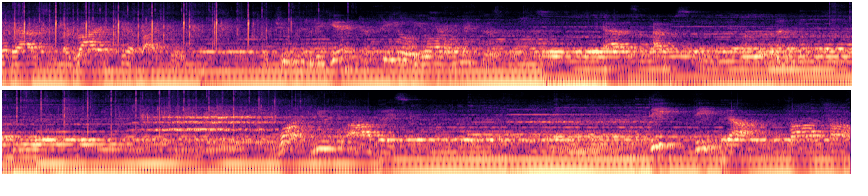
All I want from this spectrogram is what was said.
that has arrived here by fate, but you can begin to feel your own existence as absolutely fundamental. What you are basically, deep, deep down, far, far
